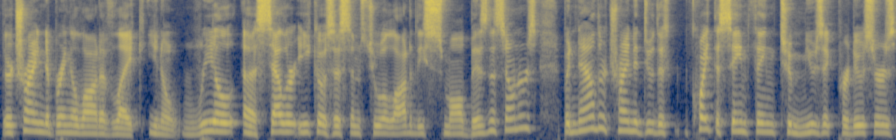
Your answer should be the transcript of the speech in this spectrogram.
they're trying to bring a lot of like, you know, real uh, seller ecosystems to a lot of these small business owners, but now they're trying to do this quite the same thing to music producers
